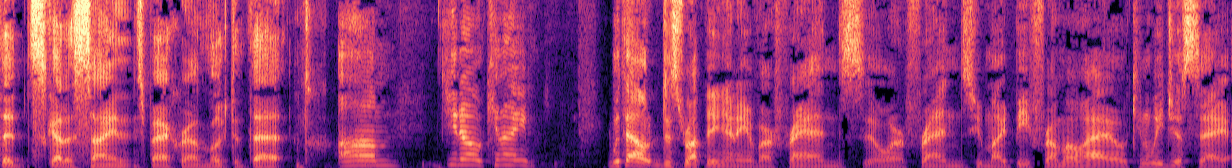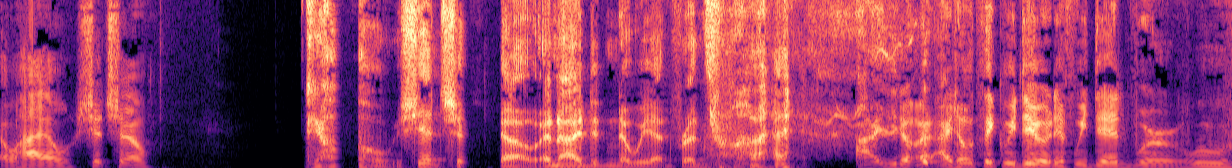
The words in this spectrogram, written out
that's got a science background looked at that? Um, you know, can I, without disrupting any of our friends or friends who might be from Ohio, can we just say Ohio shit show? Oh shit, shit. Oh, and I didn't know we had friends from Ohio. I, you know, I- don't think we do, and if we did, we're, woo,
